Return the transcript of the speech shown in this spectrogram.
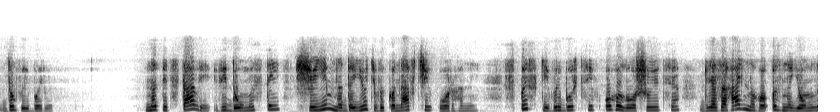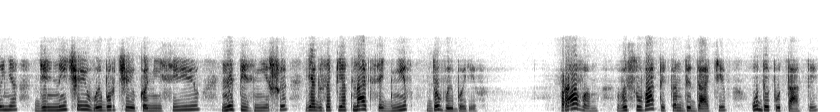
до виборів. На підставі відомостей, що їм надають виконавчі органи, списки виборців оголошуються для загального ознайомлення дільничою виборчою комісією не пізніше, як за 15 днів до виборів. Правом висувати кандидатів у депутати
